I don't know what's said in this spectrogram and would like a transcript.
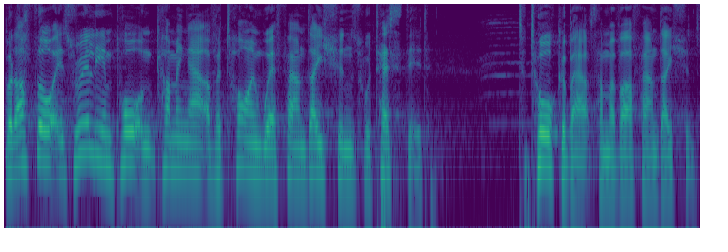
But I thought it's really important coming out of a time where foundations were tested to talk about some of our foundations.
